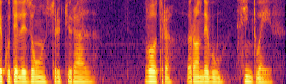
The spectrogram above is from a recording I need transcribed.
écoutez les ondes structurales. Votre rendez-vous Synthwave.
